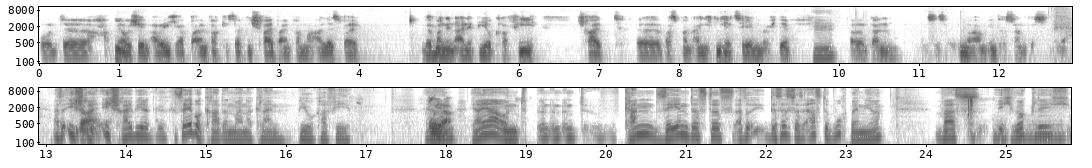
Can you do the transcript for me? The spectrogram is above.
Und äh, habe mir auch geschrieben, aber ich habe einfach gesagt, ich schreibe einfach mal alles, weil wenn man in eine Biografie schreibt, äh, was man eigentlich nicht erzählen möchte, mhm. äh, dann ist es immer am interessantesten. Ja. Also ich, schrei ich schreibe ja selber gerade an meiner kleinen Biografie. Ja, oh ja? Ja, ja, und, und, und, und kann sehen, dass das, also das ist das erste Buch bei mir, was ich wirklich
